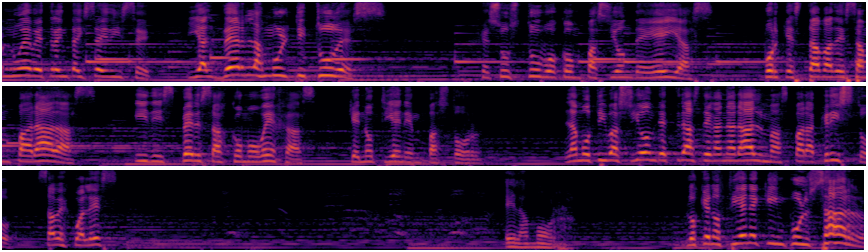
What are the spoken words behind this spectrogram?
9, 36 dice, y al ver las multitudes, Jesús tuvo compasión de ellas, porque estaban desamparadas y dispersas como ovejas que no tienen pastor. La motivación detrás de ganar almas para Cristo, ¿sabes cuál es? El amor. Lo que nos tiene que impulsar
